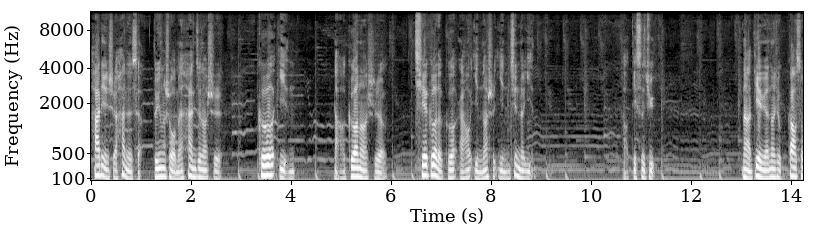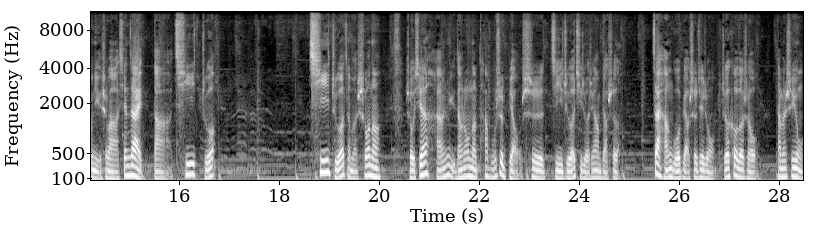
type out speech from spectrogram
할인是汉字词，对应的是我们汉字呢是割 引，哪个割呢？是切割的割，然后引呢是引进的引。好，第四句。 那店员呢就告诉你是吧？现在打七折。七折怎么说呢？首先，韩语当中呢，它不是表示几折几折这样表示的。在韩国表示这种折扣的时候，他们是用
